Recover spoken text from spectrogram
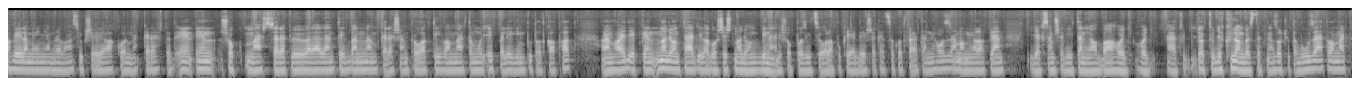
a véleményemre van szüksége, akkor megkeres. Tehát én, én sok más szereplővel ellentétben nem keresem proaktívan, mert amúgy épp elég inputot kaphat, hanem ha egyébként nagyon tárgyilagos és nagyon bináris oppozíció alapú kérdéseket szokott feltenni hozzám, ami alapján igyekszem segíteni abban, hogy, hogy el tudja, tudja különböztetni az ocsut a búzától, mert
